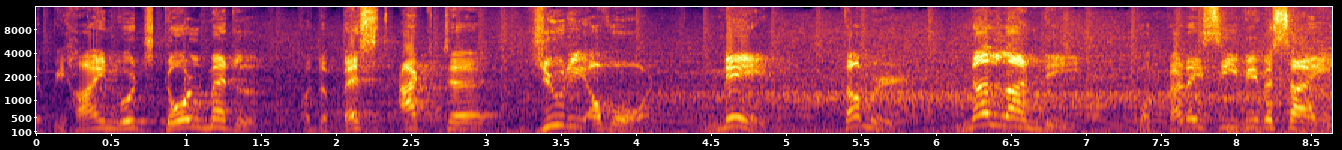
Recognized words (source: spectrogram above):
The Behind Woods Gold Medal for the Best Actor Jury Award. மே தமிழ் நல்லாண்டி கடைசி விவசாயி.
